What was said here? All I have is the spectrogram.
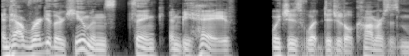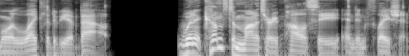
and how regular humans think and behave, which is what digital commerce is more likely to be about. When it comes to monetary policy and inflation,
